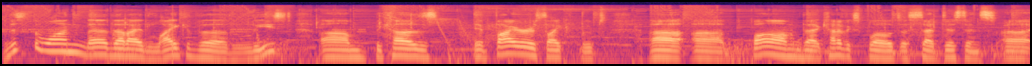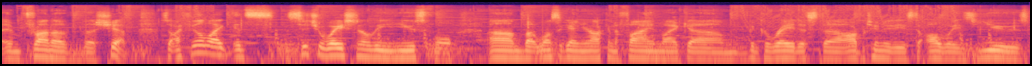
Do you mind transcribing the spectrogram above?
and this is the one that, that I like the least um, because it fires like, oops, uh, a bomb that kind of explodes a set distance uh, in front of the ship. So I feel like it's situationally useful, um, but once again, you're not going to find like um, the greatest uh, opportunities to always use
